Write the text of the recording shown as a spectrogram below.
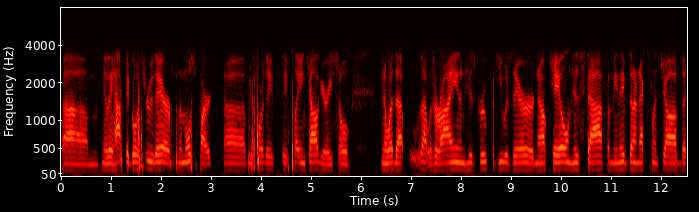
Um, you know, they have to go through there for the most part uh, before they they play in Calgary. So you know whether that that was Ryan and his group, but he was there, or now Cail and his staff. I mean, they've done an excellent job. But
